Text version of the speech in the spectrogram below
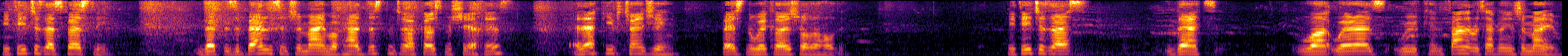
He teaches us firstly that there's a balance in Shemaim of how distant our close Mashiach is, and that keeps changing based on where Klal Yisrael are holding. He teaches us that whereas we can find out what's happening in Shemaim,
